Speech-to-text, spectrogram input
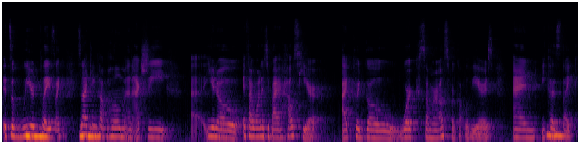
it's a weird mm-hmm. place, like, so. I can mm-hmm. come home and actually, uh, you know, if I wanted to buy a house here, I could go work somewhere else for a couple of years. And because mm-hmm. like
